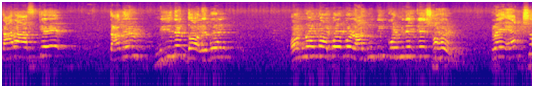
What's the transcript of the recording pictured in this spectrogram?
তারা আজকে তাদের নিজেদের দল এবং অন্য অন্য অপর অপর রাজনৈতিক কর্মীদেরকে সহ প্রায় একশো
